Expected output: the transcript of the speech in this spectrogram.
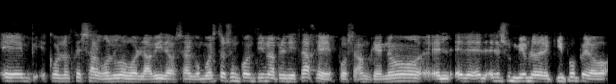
eh, conoces algo nuevo en la vida. O sea, como esto es un continuo aprendizaje, pues aunque no, él, él- él es un miembro del equipo, pero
